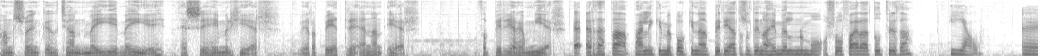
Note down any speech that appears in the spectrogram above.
hann söng einhvern tíðan megi megi þessi heimur hér vera betri en hann er og það byrjar hjá mér. Er, er þetta pælingin með bókina byrja þetta svolítið inn á heimilunum og, og svo færa þetta út fyrir það? Já, uh,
